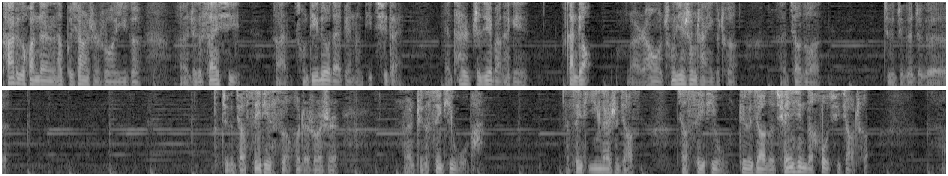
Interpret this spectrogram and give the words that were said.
它这个换代呢，它不像是说一个呃这个三系啊从第六代变成第七代，它是直接把它给干掉啊，然后重新生产一个车，呃叫做这个这个这个这个叫 CT 四，或者说是。呃，这个 CT 五吧，CT 应该是叫叫 CT 五，这个叫做全新的后驱轿车，啊，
